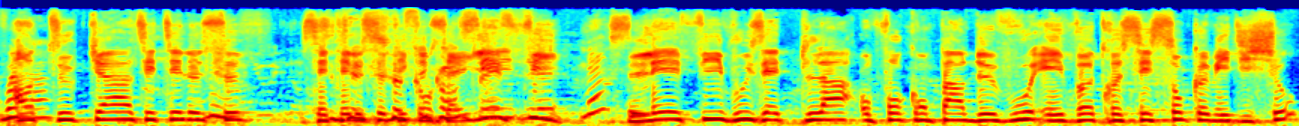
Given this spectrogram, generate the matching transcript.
Voilà. En tout cas, c'était le C'était le Sophie Sophie Conseil. Conseil. Les filles, Merci. Les filles, vous êtes là. Il faut qu'on parle de vous et votre session comédie show.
